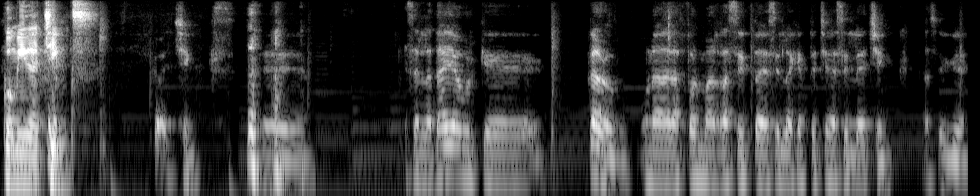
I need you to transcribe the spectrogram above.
Comida chinks. Con chinks. Eh, esa es la talla porque, claro, una de las formas racistas de decir la gente china es decirle chink. Así que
